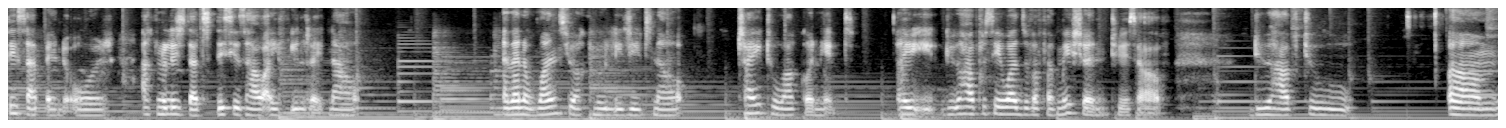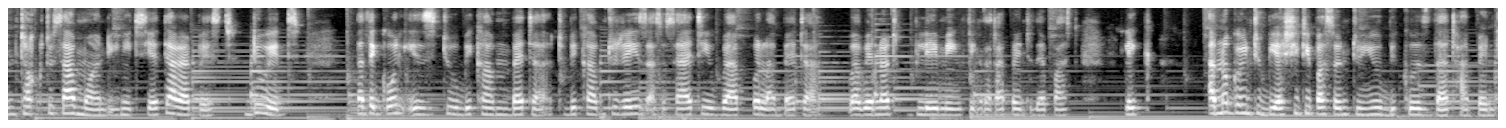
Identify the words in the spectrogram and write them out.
this happened, or acknowledge that this is how I feel right now. And then once you acknowledge it, now try to work on it. Do you have to say words of affirmation to yourself? Do you have to um, talk to someone? You need to see a therapist? Do it. But the goal is to become better, to become to raise a society where people are better, where we're not blaming things that happened to the past. Like I'm not going to be a shitty person to you because that happened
